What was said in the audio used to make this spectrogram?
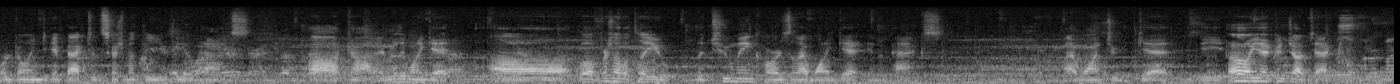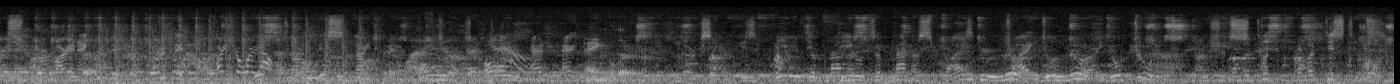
we're going to get back to the discussion about the Yu-Gi-Oh packs. Uh, God, I really want to get, uh, well, first off, I'll tell you the two main cards that I want to get in the packs. I want to get the... Oh, yeah, good job, Tak. Angler. Fields of mana spies, trying to lure you to us. You should stun from a distance.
